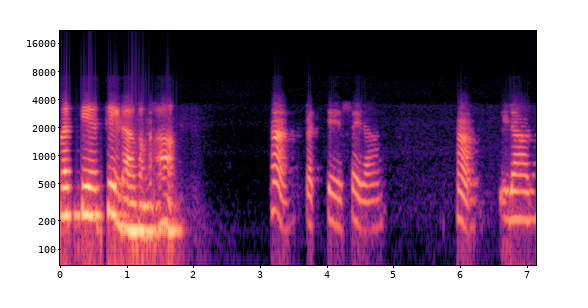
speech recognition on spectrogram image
प्रत्ययस्य इडागमः हा? प्रत्ययस्य इडा हा इडाग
